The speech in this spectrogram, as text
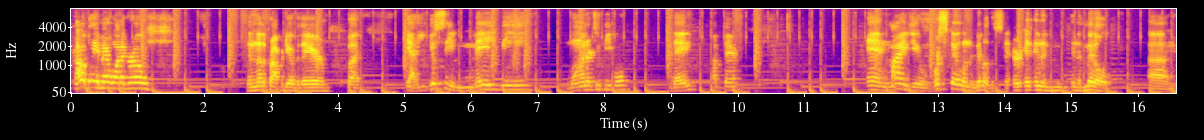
probably a marijuana grow, then another property over there. But yeah, you, you'll see maybe one or two people a day up there. And mind you, we're still in the middle of the or in, in the in the middle. Um,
